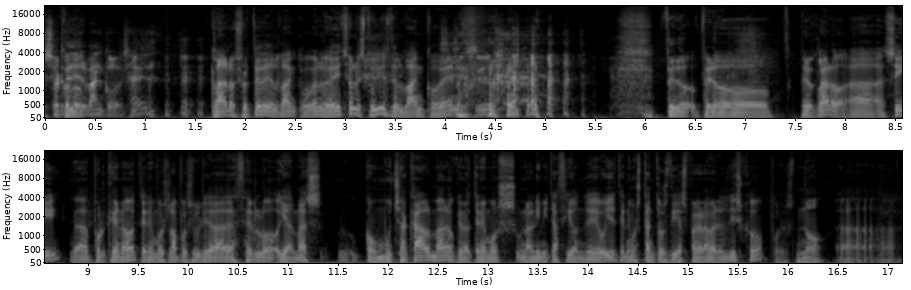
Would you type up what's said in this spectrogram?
suerte, del banco, ¿sabes? Claro, suerte del banco. Bueno, de hecho el estudio es del banco, ¿eh? pero, pero, pero claro, uh, sí, uh, ¿por qué no? Tenemos la posibilidad de hacerlo y además con mucha calma, ¿no? Que no tenemos una limitación de, oye, tenemos tantos días para grabar el disco. Pues no. Uh,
